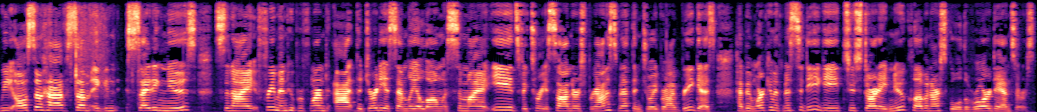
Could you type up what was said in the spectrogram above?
we also have some exciting news. Sinai Freeman, who performed at the Journey Assembly along with Samaya Eads, Victoria Saunders, Brianna Smith, and Joy Rodriguez, have been working with Miss Sadigi to start a new club in our school, the Roar Dancers.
